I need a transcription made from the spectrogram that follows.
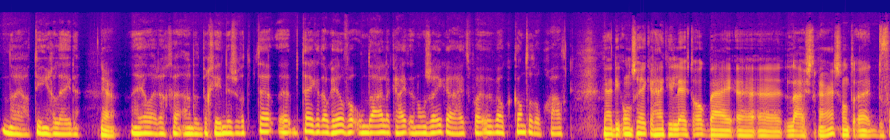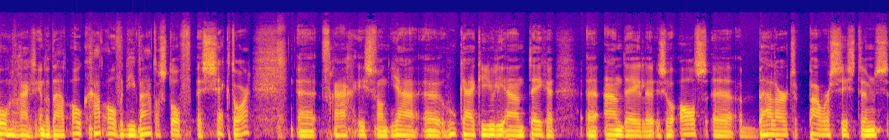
nou ja, tien geleden. Ja. Heel erg eh, aan het begin. Dus wat eh, betekent ook heel veel onduidelijkheid en onzekerheid welke kant het op gaat. Ja, die onzekerheid die leeft ook bij uh, luisteraars. Want uh, de volgende vraag is inderdaad ook gaat over die waterstofsector. vraag is van ja, hoe kijken jullie aan tegen aandelen zoals Ballard Power Systems,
